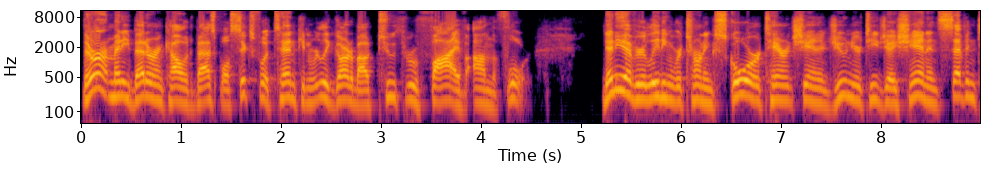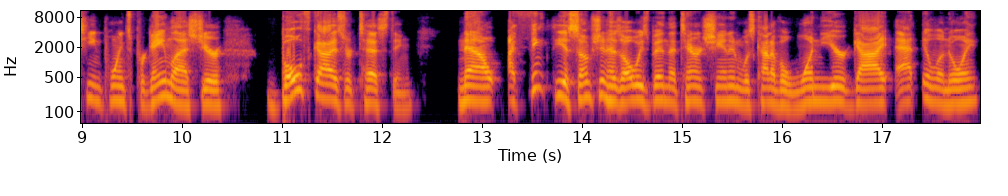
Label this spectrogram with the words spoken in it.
there aren't many better in college basketball. Six foot 10 can really guard about two through five on the floor. Then you have your leading returning scorer, Terrence Shannon Jr., TJ Shannon, 17 points per game last year. Both guys are testing. Now, I think the assumption has always been that Terrence Shannon was kind of a one year guy at Illinois.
